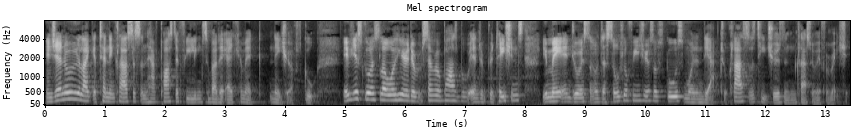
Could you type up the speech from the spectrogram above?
In general, you like attending classes and have positive feelings about the academic nature of school. If your score is lower here, there are several possible interpretations. You may enjoy some of the social features of schools more than the actual classes, teachers, and classroom information.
